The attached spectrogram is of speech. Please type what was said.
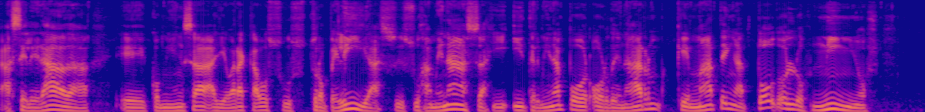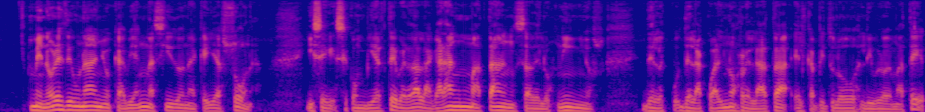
acelerada eh, comienza a llevar a cabo sus tropelías sus amenazas y, termina por ordenar que maten a todos los niños menores de un año que habían nacido en aquella zona. Y se, convierte, ¿verdad?, la gran matanza de los niños, de la, cual nos relata el capítulo 2 del libro de Mateo.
